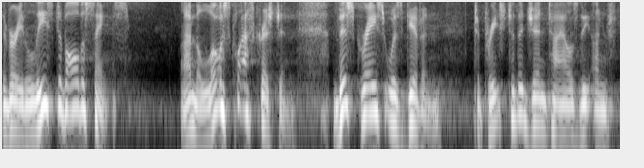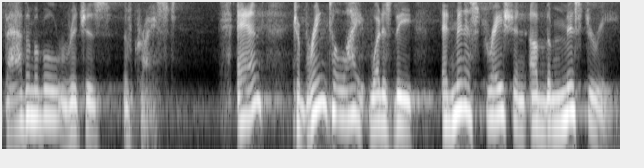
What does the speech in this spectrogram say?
the very least of all the saints, I'm the lowest class Christian. This grace was given to preach to the Gentiles the unfathomable riches of Christ and to bring to light what is the administration of the mystery,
